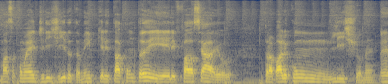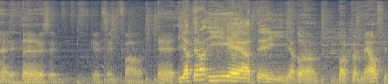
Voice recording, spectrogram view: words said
massa como é dirigida também, porque ele tá contando e ele fala assim, ah, eu trabalho com lixo, né? É, É. esse que ele sempre fala. É, e a, tera- e, é a, te- e a do- Dr. Melfi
